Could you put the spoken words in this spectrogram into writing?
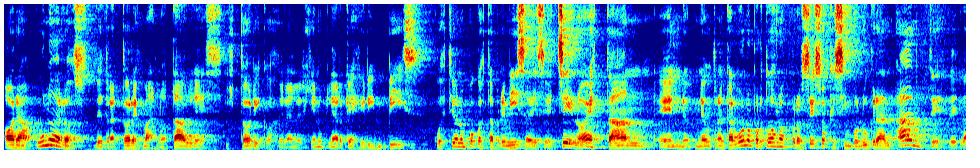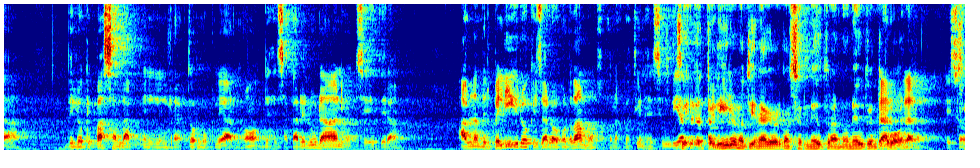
Ahora, uno de los detractores más notables históricos de la energía nuclear, que es Greenpeace, cuestiona un poco esta premisa, dice, che, no es tan eh, neutra en carbono por todos los procesos que se involucran antes de, la, de lo que pasa en, el reactor nuclear, ¿no? Desde sacar el uranio, etc. Hablan del peligro, que ya lo abordamos con las cuestiones de seguridad. Sí, el peligro no tiene nada que ver con ser neutra o no neutro en carbono. Claro, eso,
